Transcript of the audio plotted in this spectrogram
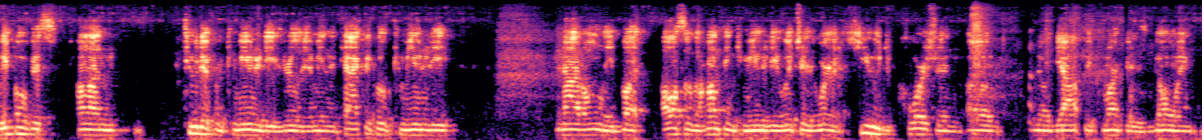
we focus on two different communities really. I mean the tactical community not only but also the hunting community, which is where a huge portion of you know the optics market is going.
